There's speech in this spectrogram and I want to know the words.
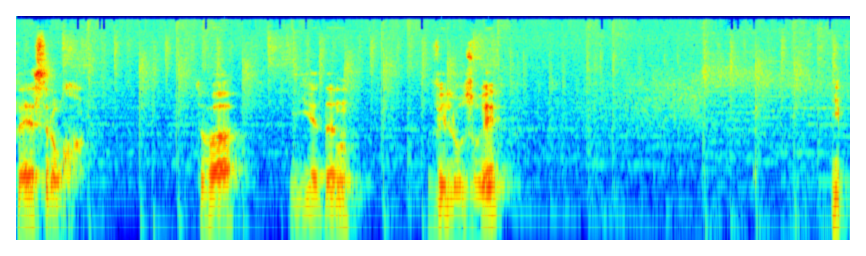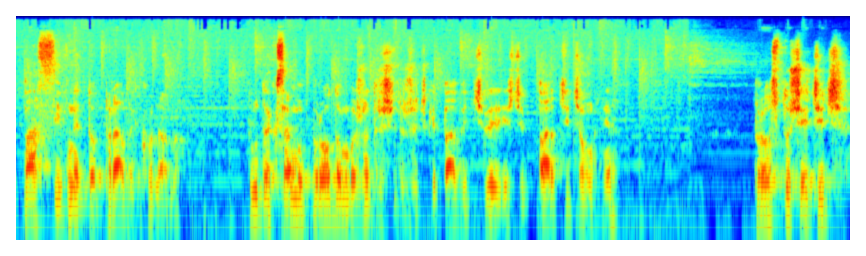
Bez ruch. Dwa, jeden, wyluzuj. I pasywne to prawe kolano. Tu tak samo brodą można też troszeczkę bawić, jeszcze bardziej ciągnie. Prosto siedzieć,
